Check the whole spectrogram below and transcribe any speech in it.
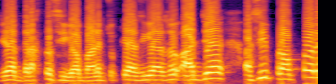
ਜਿਹੜਾ ਦਰਖਤ ਸੀਗਾ, ਬਣ ਚੁੱਕਿਆ ਸੀਗਾ। ਸੋ ਅੱਜ ਅਸੀਂ ਪ੍ਰੋਪਰ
